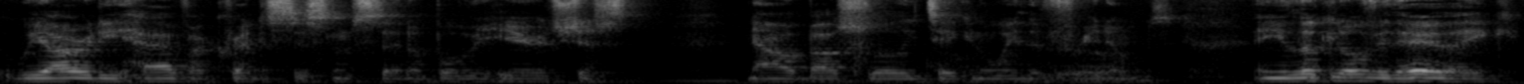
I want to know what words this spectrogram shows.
We already have our credit system set up over here. It's just now about slowly taking away the freedoms. And you look at over there, like,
